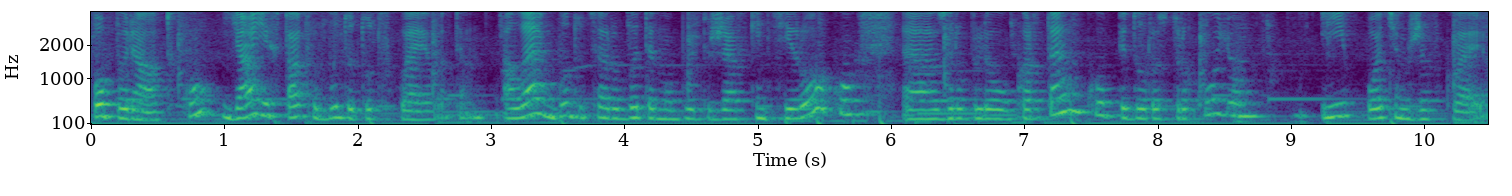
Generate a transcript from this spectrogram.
по порядку, я їх так і буду тут вклеювати. Але буду це робити, мабуть, вже в кінці року. Е, Зроблю картинку, піду роздрукую і потім вже вклею.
